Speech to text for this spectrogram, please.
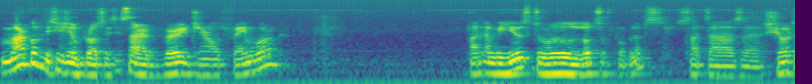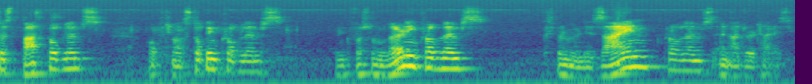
Markov decision processes are a very general framework that can be used to model lots of problems, such as uh, shortest path problems, optimal stopping problems, reinforcement learning problems, experiment design problems, and advertising.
